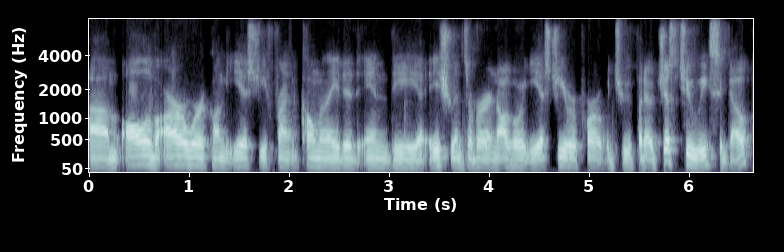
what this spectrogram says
Um, all of our work on the ESG front culminated in the issuance of our inaugural ESG report, which we put out just two weeks ago,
